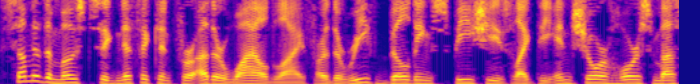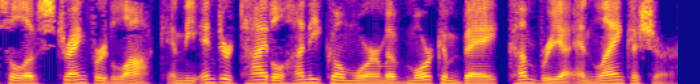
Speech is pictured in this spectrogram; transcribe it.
Some of the most significant for other wildlife are the reef-building species like the inshore horse mussel of Strangford Lough and the intertidal honeycomb worm of Morecambe Bay, Cumbria and Lancashire.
